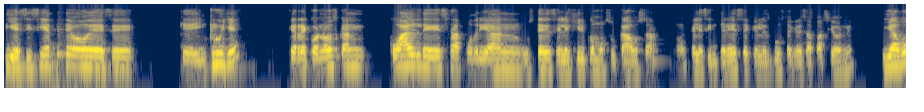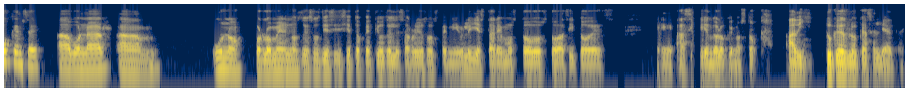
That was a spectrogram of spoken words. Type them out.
17 ODS que incluye, que reconozcan cuál de esa podrían ustedes elegir como su causa, que les interese, que les guste, que les apasione, y abóquense a abonar a uno, por lo menos, de esos 17 objetivos del desarrollo sostenible y estaremos todos, todas y todos eh, haciendo lo que nos toca. Adi, ¿tú qué es lo que hace el día de hoy?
